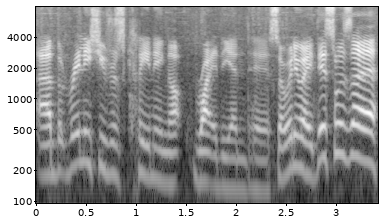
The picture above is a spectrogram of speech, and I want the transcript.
Uh, but really, she was just cleaning up right at the end here. So anyway, this was a...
